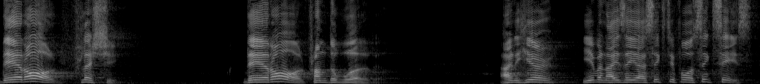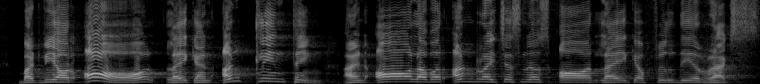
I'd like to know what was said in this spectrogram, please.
They are all fleshy. They are all from the world. And here, even Isaiah 64 6 says, But we are all like an unclean thing, and all our unrighteousness are like a filthy rags.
